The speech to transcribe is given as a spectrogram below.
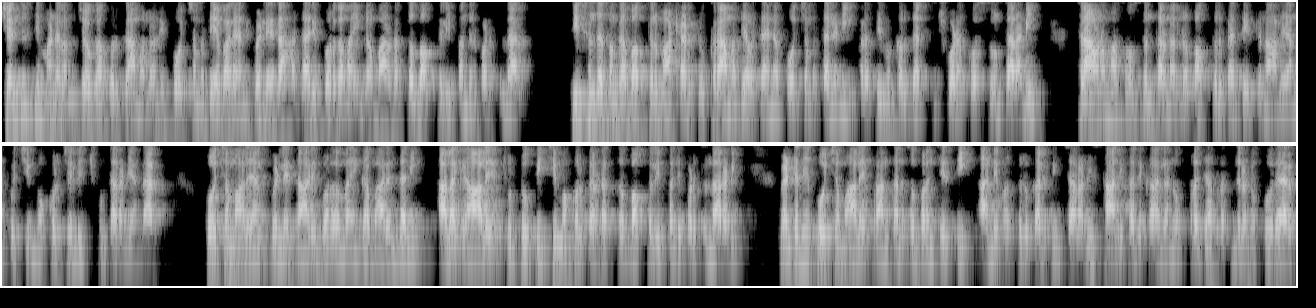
చందుర్తి మండలం జోగాపూర్ గ్రామంలోని పోచమ్మ దేవాలయానికి వెళ్ళే రహదారి బురదమయంగా మారడంతో భక్తులు ఇబ్బందులు పడుతున్నారు. ఈ సందర్భంగా భక్తులు మాట్లాడుతూ గ్రామదేవత అయిన పోచమ్మ తల్లిని ప్రతి ఒక్కరూ దర్శించుకోవడానికి వస్తూ ఉంటారని శ్రావణ మాసం వస్తున్న తరుణంలో భక్తులు పెద్ద ఎత్తున ఆలయానికి వచ్చి మొక్కులు చెల్లించుకుంటారని అన్నారు. పోచమ్మ ఆలయానికి వెళ్ళే దారి బురదమయంగా మారిందని అలాగే ఆలయం చుట్టూ పిచ్చి మొక్కలు పెరగడంతో భక్తులు ఇబ్బంది పడుతున్నారని వెంటనే పోచమ్మ ఆలయ ప్రాంతాన్ని శుభ్రం చేసి అన్ని వస్తువులు కల్పించాలని స్థానిక అధికారులను ప్రజాప్రతినిధులను కోరారు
